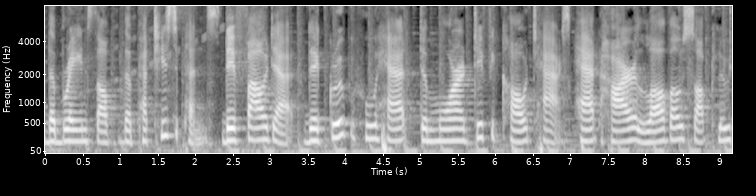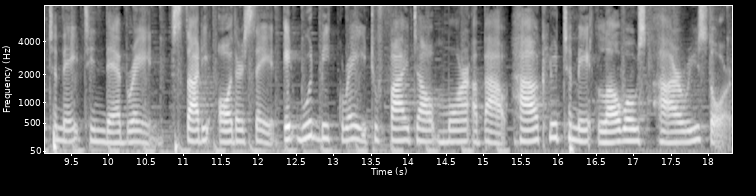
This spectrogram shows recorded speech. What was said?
the brains of the participants. They found that the group who had the more difficult task had higher levels of glutamate in their brain. Study authors said it would be great to find out more about how glutamate levels are restored.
